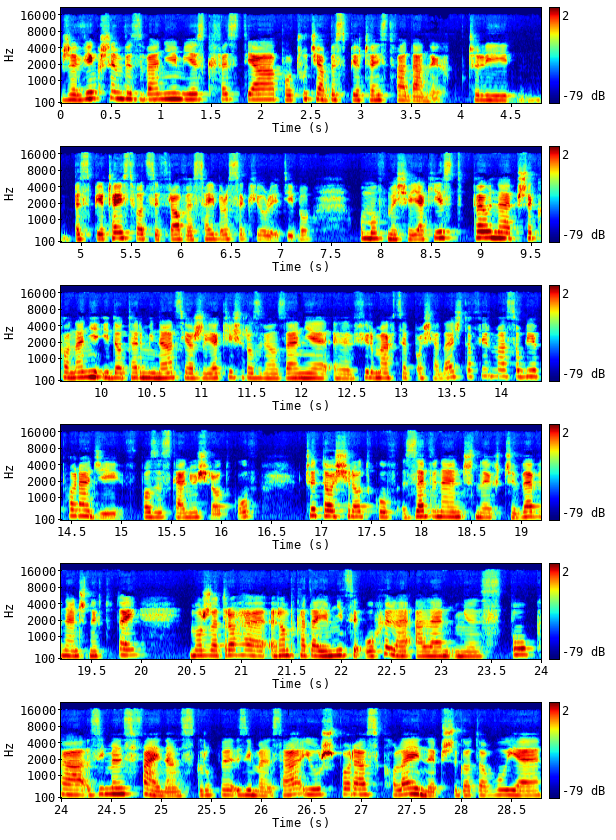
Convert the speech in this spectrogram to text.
że większym wyzwaniem jest kwestia poczucia bezpieczeństwa danych, czyli bezpieczeństwo cyfrowe, cyber security, bo umówmy się, jak jest pełne przekonanie i determinacja, że jakieś rozwiązanie e, firma chce posiadać, to firma sobie poradzi w pozyskaniu środków, czy to środków zewnętrznych, czy wewnętrznych. Tutaj może trochę rąbka tajemnicy uchylę, ale spółka Siemens Finance grupy Siemensa już po raz kolejny przygotowuje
